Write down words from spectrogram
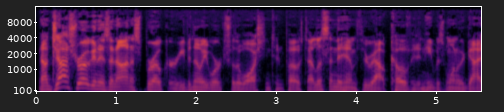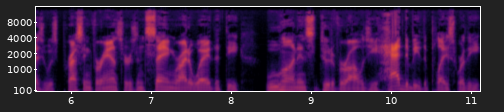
Now, Josh Rogin is an honest broker, even though he works for the Washington Post. I listened to him throughout COVID, and he was one of the guys who was pressing for answers and saying right away that the Wuhan Institute of Virology had to be the place where the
